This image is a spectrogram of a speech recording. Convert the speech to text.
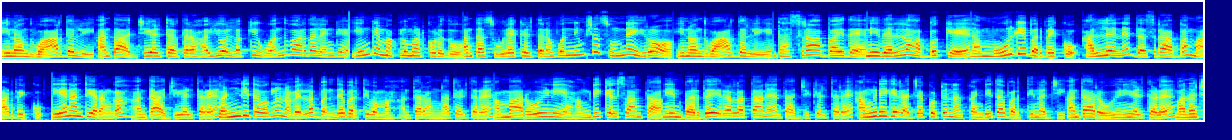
ಇನ್ನೊಂದ್ ವಾರದಲ್ಲಿ ಅಂತ ಅಜ್ಜಿ ಹೇಳ್ತಾ ಇರ್ತಾರೆ, ಅಯ್ಯೋ, ಲಕ್ಕಿ, ಒಂದ್ ವಾರದಲ್ಲಿ ಹೆಂಗೆ? ಹೆಂಗೆ ಮಕ್ಳು ಮಾಡ್ಕೊಡೋದು? ಅಂತ ಸೂರ್ಯ ಕೇಳ್ತಾನೆ, ಒಂದ್ ನಿಮಿಷ ಸುಮ್ನೆ ಇರೋ. ಇನ್ನೊಂದ್ ವಾರದಲ್ಲಿ ದಸರಾ ಹಬ್ಬ ಇದೆ. ನೀವೆಲ್ಲ ಹಬ್ಬಕ್ಕೆ ನಮ್ ಊರ್ಗೆ ಬರ್ಬೇಕು. ಅಲ್ಲೇನೆ ದಸರಾ ಹಬ್ಬ ಮಾಡ್ಬೇಕು. ಏನಂತೀಯ ರಂಗ? ಅಂತ ಅಜ್ಜಿ ಹೇಳ್ತಾರೆ. ಖಂಡಿತವಾಗ್ಲೂ ನಾವೆಲ್ಲ ಬಂದೇ ಬರ್ತೀವಮ್ಮ, ಅಂತ ರಂಗನಾಥ್ ಹೇಳ್ತಾರೆ. ಅಮ್ಮ, ರೋಹಿಣಿ, ಅಂಗಡಿ ಕೆಲ್ಸ ಅಂತ ನೀನ್ ಬರ್ದೇ ಇರಲ್ಲ ತಾನೆ, ಅಂತ ಅಜ್ಜಿ ಕೇಳ್ತಾರೆ. ಅಂಗಡಿಗೆ ರಜಾ ಕೊಟ್ಟು ನಾನ್ ಖಂಡಿತ ಬರ್ತೀನಿ ಅಜ್ಜಿ, ಅಂತ ರೋಹಿಣಿ ಹೇಳ್ತಾಳೆ. ಮನೋಜ,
